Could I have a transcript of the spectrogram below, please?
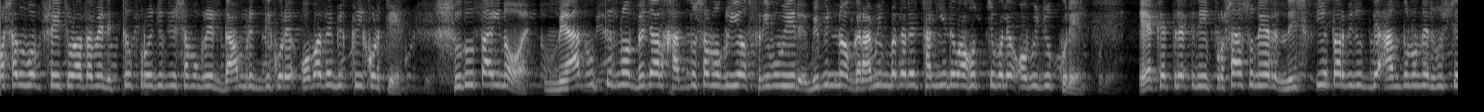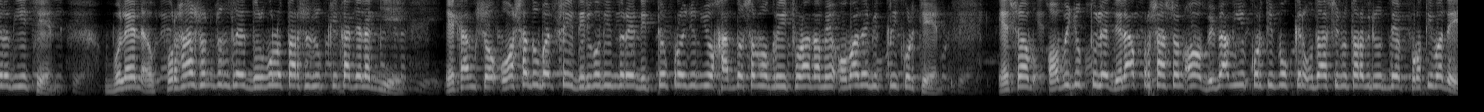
অসাধু ব্যবসায়ী চোরা দামে নিত্য প্রয়োজনীয় সামগ্রীর দাম বৃদ্ধি করে অবাধে বিক্রি করছেন শুধু তাই নয়, মেয়াদ উত্তীর্ণ ভেজাল খাদ্য সামগ্রীও শ্রীভূমির বিভিন্ন গ্রামীণ বাজারে চালিয়ে দেওয়া হচ্ছে বলে অভিযোগ করেন এক্ষেত্রে তিনি প্রশাসনের নিষ্ক্রিয়তার বিরুদ্ধে আন্দোলনের হুঁশিয়ারি দিয়েছেন। বলেন, প্রশাসন যন্ত্রের দুর্বলতার সুযোগকে কাজে লাগিয়ে একাংশ অসাধু ব্যবসায়ী দীর্ঘদিন ধরে নিত্য প্রয়োজনীয় খাদ্য সামগ্রী চোরা দামে অবাধে বিক্রি করছেন। এসব অভিযোগ তুলে জেলা প্রশাসন ও বিভাগীয় কর্তৃপক্ষের উদাসীনতার বিরুদ্ধে প্রতিবাদে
